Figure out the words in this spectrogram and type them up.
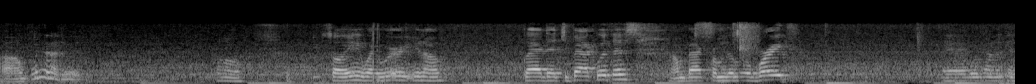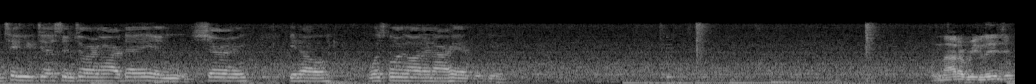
Um, what did I do? Oh. So anyway, we're, you know, Glad that you're back with us. I'm back from the little break. And we're going to continue just enjoying our day and sharing, you know, what's going on in our head with you. I'm not a religion.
